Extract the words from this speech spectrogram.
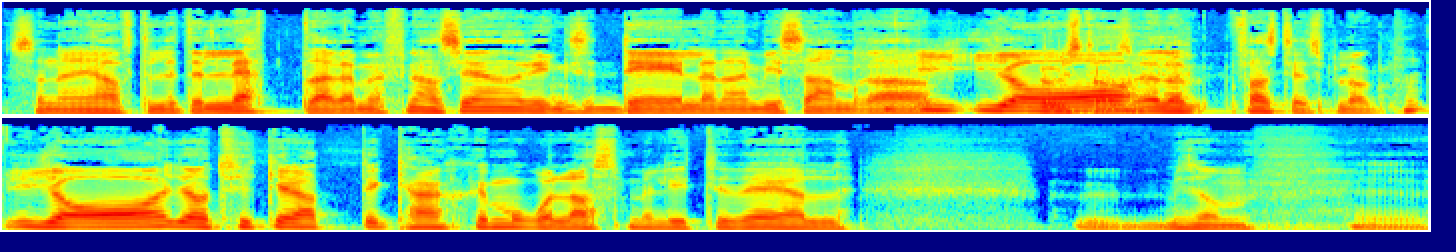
Så ni har haft det lite lättare med finansieringsdelen än vissa andra ja, bostads eller fastighetsbolag? Ja, jag tycker att det kanske målas med lite väl liksom, eh,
